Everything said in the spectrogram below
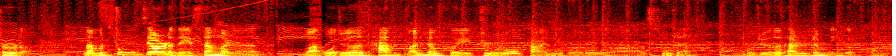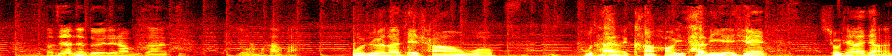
式的。那么中间的那三个人。完，我觉得他完全可以置入卡瓦尼和这个苏神，我觉得他是这么一个考虑。小健健对于这场比赛有什么看法？我觉得这场我不太看好意大利，因为首先来讲，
